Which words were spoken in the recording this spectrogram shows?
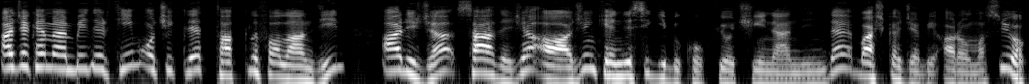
Ancak hemen belirteyim o çiklet tatlı falan değil Ayrıca sadece ağacın kendisi gibi kokuyor çiğnendiğinde başkaca bir aroması yok.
